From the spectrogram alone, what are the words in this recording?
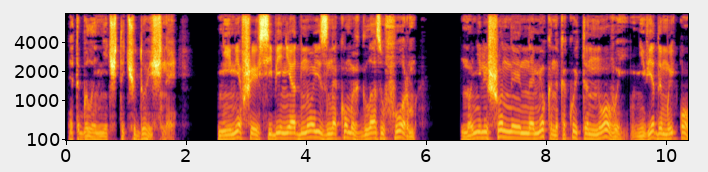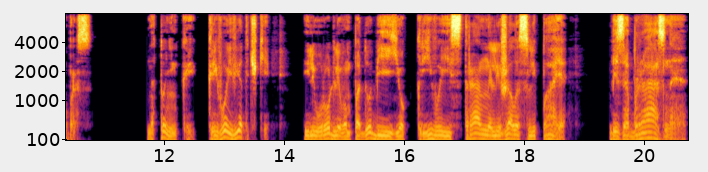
Это было нечто чудовищное — не имевшая в себе ни одной из знакомых глазу форм, но не лишенная намека на какой-то новый, неведомый образ. На тоненькой, кривой веточке или уродливом подобии ее криво и странно лежала слепая, безобразная,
